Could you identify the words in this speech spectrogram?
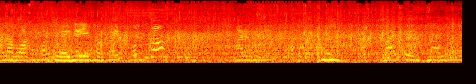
అలా వాటర్ ఫాల్స్ ఇలా ఎంజాయ్ చేసాం ఫ్రెండ్స్ వద్దుగా మారండి బాయ్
